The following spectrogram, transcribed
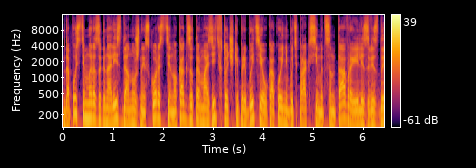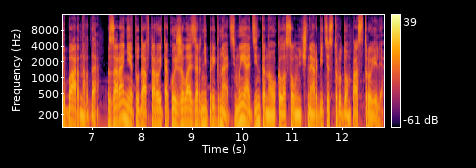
Допустим, мы разогнались до нужной скорости, но как затормозить в точке прибытия у какой-нибудь Проксимы Центавра или звезды Барнарда? Заранее туда второй такой же лазер не пригнать, мы один-то на околосолнечной орбите с трудом построили.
